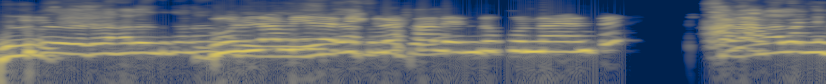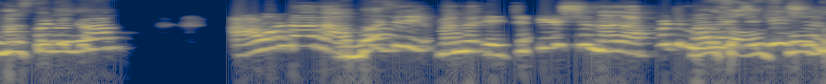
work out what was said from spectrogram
గుళ్ళు మీద విగ్రహాలు ఎందుకు? గుళ్ళ మీద విగ్రహాలు. అవునా అది. అప్పటి మన ఎడ్యుకేషన్ అది అప్పటి మన ఎడ్యుకేషన్.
